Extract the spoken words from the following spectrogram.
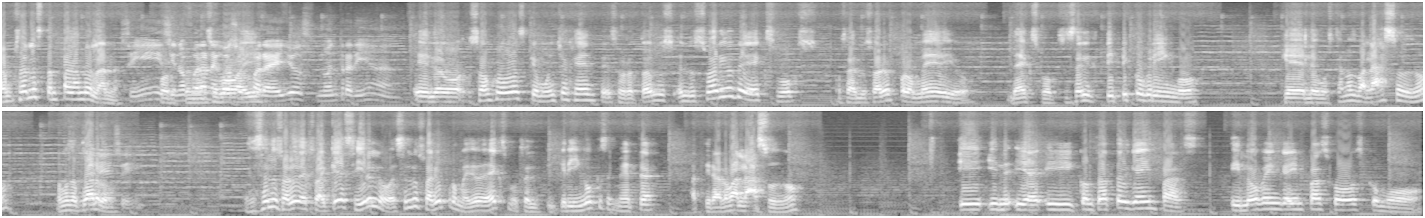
A le están pagando lana. Sí, si no fuera negocio para ellos, no entrarían. Y luego, son juegos que mucha gente, sobre todo el, usuario de Xbox, o sea, el usuario promedio de Xbox, es el típico gringo que le gustan los balazos, ¿no? ¿Estamos de acuerdo? Sí, sí. Ese es el usuario de Xbox, hay que decirlo, es el usuario promedio de Xbox, el gringo que se mete a, tirar balazos, ¿no? Y, y, contrata el Game Pass y luego ven Game Pass juegos como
